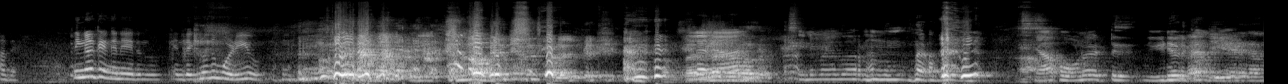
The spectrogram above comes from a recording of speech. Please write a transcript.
അതെ. നിങ്ങൾക്ക് എങ്ങനെയായിരുന്നു? എന്തെങ്കിലും ഒന്ന് മൊഴിയൂ. സിനിമ എന്ന് പറഞ്ഞൊന്നും നടന്നില്ല ഞാൻ ഫോൺ ഇട്ട് എടുക്കാൻ വീഡിയോ എടുക്കാൻ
